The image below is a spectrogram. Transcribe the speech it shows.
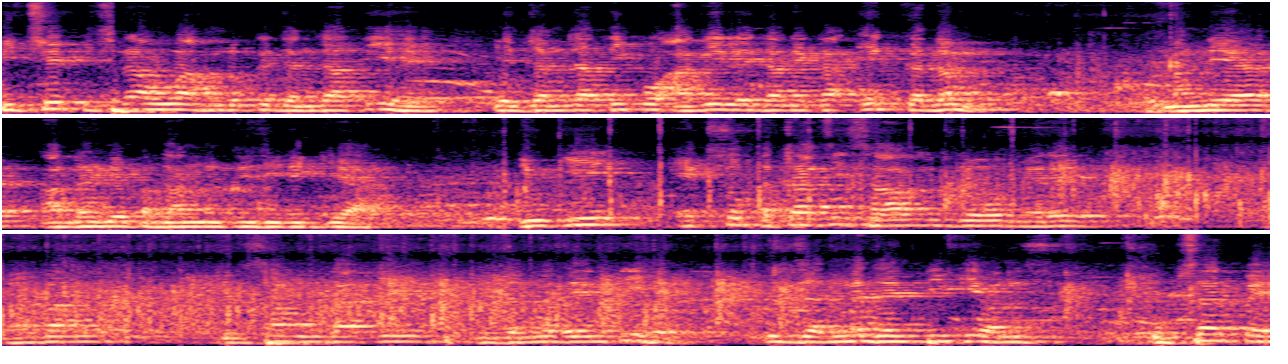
पीछे पिछड़ा हुआ हम लोग के जनजाति है, ये जनजाति को आगे ले जाने का एक कदम माननीय आदरणीय प्रधानमंत्री जी ने किया। क्योंकि 185 साल जो मेरे भगवान बिरसा मुंडा की जो जन्म जयंती है उस जन्म जयंती के अवसर पे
